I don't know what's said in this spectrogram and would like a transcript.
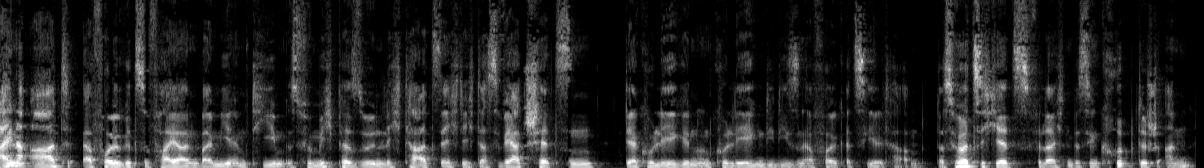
eine Art, Erfolge zu feiern bei mir im Team ist für mich persönlich tatsächlich das Wertschätzen der Kolleginnen und Kollegen, die diesen Erfolg erzielt haben. Das hört sich jetzt vielleicht ein bisschen kryptisch an,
